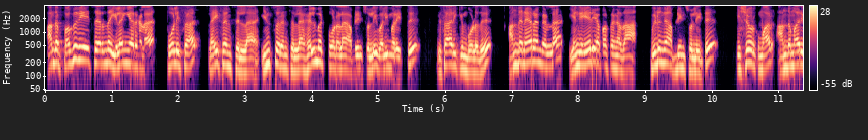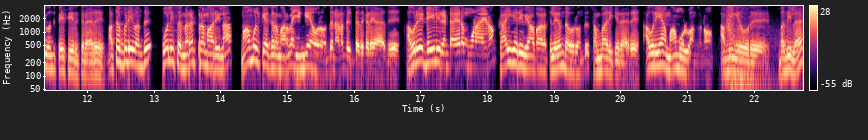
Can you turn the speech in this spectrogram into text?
அந்த பகுதியை சேர்ந்த இளைஞர்களை போலீசார் லைசன்ஸ் இல்ல இன்சூரன்ஸ் இல்ல ஹெல்மெட் போடல அப்படின்னு சொல்லி வழிமறைத்து விசாரிக்கும் பொழுது அந்த நேரங்கள்ல எங்க ஏரியா பசங்க தான் விடுங்க அப்படின்னு சொல்லிட்டு கிஷோர்குமார் அந்த மாதிரி வந்து பேசி இருக்கிறாரு மத்தபடி வந்து போலீஸை மிரட்டுற மாதிரிலாம் மாமூல் கேட்கற மாதிரிலாம் எங்கேயும் அவர் வந்து நடந்துகிட்டது கிடையாது. அவரே டெய்லி ரெண்டாயிரம் மூணாயிரம் காய்கறி வியாபாரத்திலேருந்து அவர் வந்து சம்பாதிக்கிறாரு. அவர் ஏன் மாமூல் வாங்கணும்? அப்படிங்கிற ஒரு பதில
